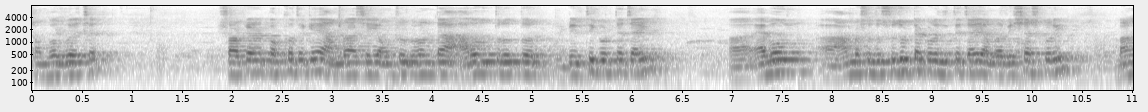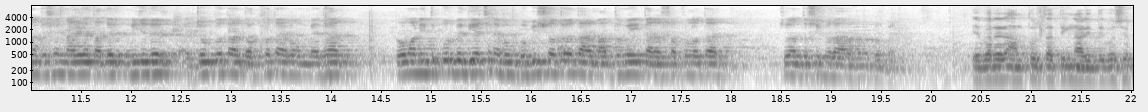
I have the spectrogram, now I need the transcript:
সম্ভব হয়েছে। সরকারের পক্ষ থেকে আমরা সেই অংশগ্রহণটা আরও উত্তরোত্তর বৃদ্ধি করতে চাই এবং আমরা শুধু সুযোগটা করে দিতে চাই, আমরা বিশ্বাস করি বাংলাদেশের নারীরা তাদের নিজেদের যোগ্যতা, দক্ষতা এবং মেধার প্রমাণ ইতিপূর্বে দিয়েছেন এবং ভবিষ্যতেও তার মাধ্যমেই তারা সফলতার চূড়ান্ত শিখরে আরোহণ করবেন। এবারের আন্তর্জাতিক নারী দিবসের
